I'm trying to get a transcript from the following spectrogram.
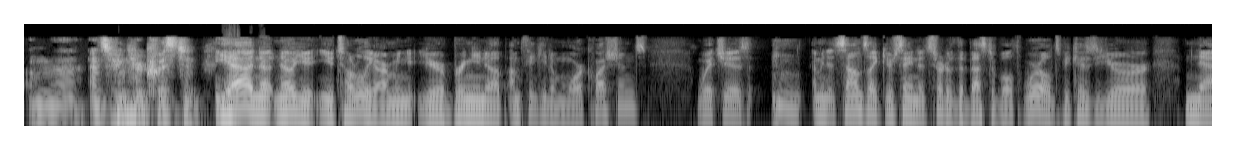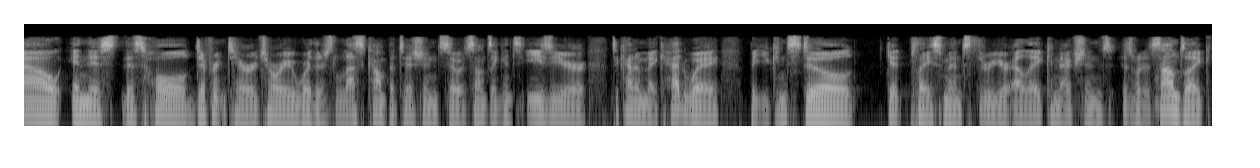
I'm uh, answering your question. Yeah, no, no, you you totally are. I mean, you're bringing up. I'm thinking of more questions, which is, I mean, it sounds like you're saying it's sort of the best of both worlds because you're now in this this whole different territory where there's less competition. So it sounds like it's easier to kind of make headway, but you can still get placements through your LA connections, is what it sounds like.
